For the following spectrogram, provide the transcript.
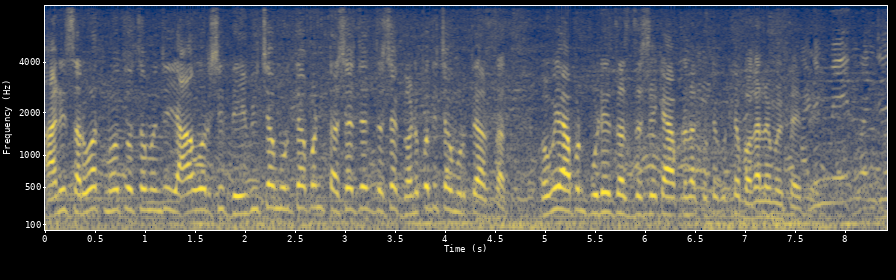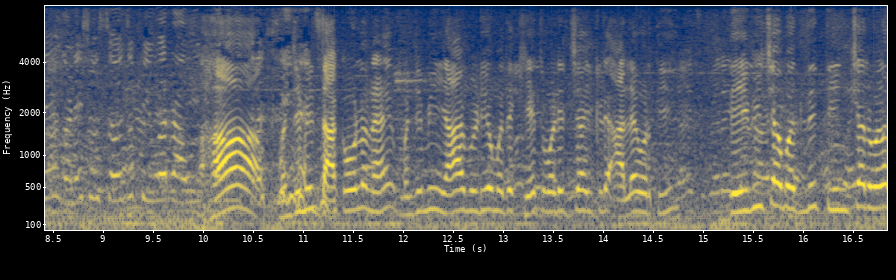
आणि सर्वात महत्त्वाचं म्हणजे यावर्षी देवीच्या मूर्त्या पण तशाच्या जशा गणपतीच्या मूर्त्या असतात. बघूया आपण पुढे जसजसे काय आपल्याला कुठे कुठे बघायला मिळत आहेत म्हणजे हा म्हणजे मी दाखवलं नाही म्हणजे मी या व्हिडिओमध्ये खेतवाडीच्या इकडे आल्यावरती देवीच्या बदली तीन चार वेळा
